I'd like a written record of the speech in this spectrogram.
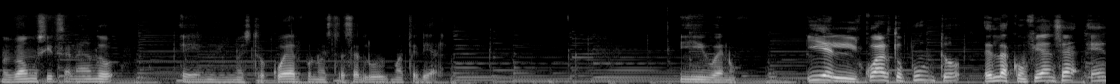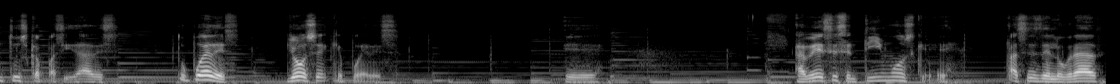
Nos vamos a ir sanando en nuestro cuerpo, nuestra salud material. Y bueno, y el cuarto punto es la confianza en tus capacidades. Tú puedes, yo sé que puedes. Eh, a veces sentimos que haces de lograr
